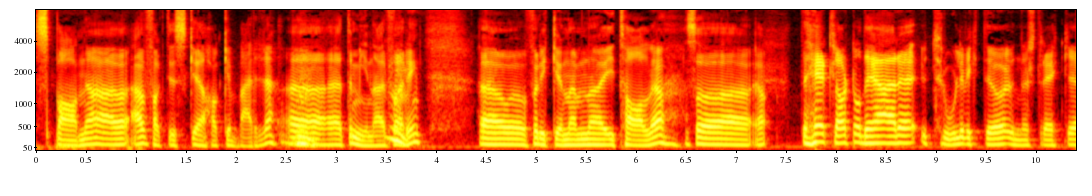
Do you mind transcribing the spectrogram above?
Spania, er, er jo faktisk eh, hakket verre, mm. etter min erfaring. Mm. For ikke nevne Italia. Så ja. Det er helt klart, og det er eh, utrolig viktig å understreke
